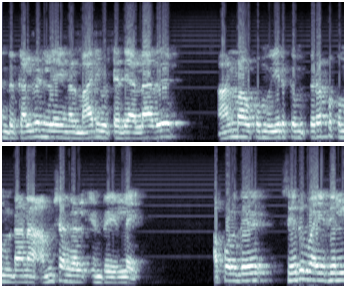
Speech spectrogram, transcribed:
இன்று கல்வி நிலையங்கள் மாறிவிட்டதே அல்லாது ஆன்மாவுக்கும் உயிருக்கும் பிறப்புக்கும் உண்டான அம்சங்கள் இன்று இல்லை. அப்பொழுது சிறு வயதில்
